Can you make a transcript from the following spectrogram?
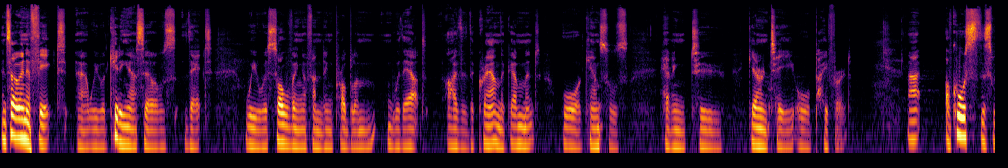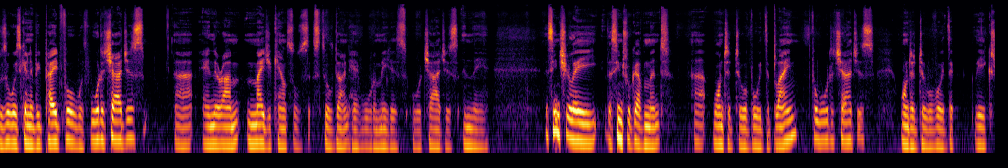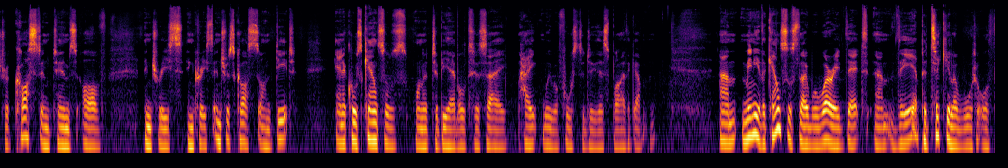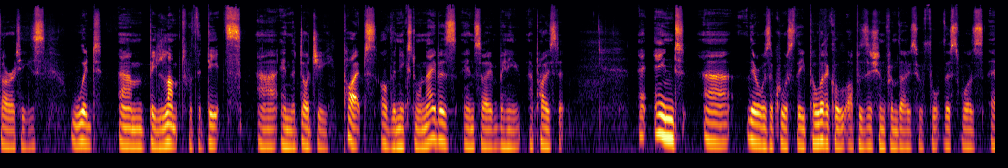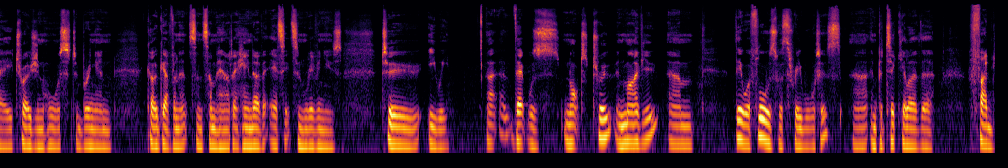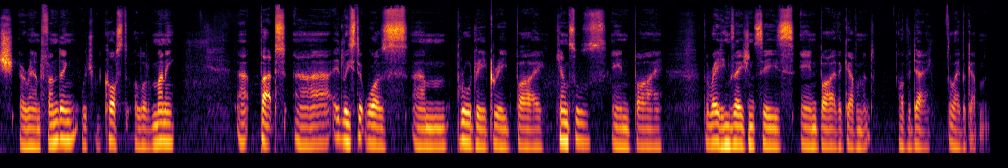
And so, in effect, uh, we were kidding ourselves that we were solving a funding problem without either the Crown, the government, or councils having to guarantee or pay for it. Uh, of course, this was always going to be paid for with water charges, uh, and there are major councils that still don't have water meters or charges in there. Essentially, the central government uh, wanted to avoid the blame for water charges, wanted to avoid the, the extra cost in terms of increase, increased interest costs on debt, And of course, councils wanted to be able to say, hey, we were forced to do this by the government. Um, many of the councils, though, were worried that um, their particular water authorities would um, be lumped with the debts uh, and the dodgy pipes of the next door neighbours, and so many opposed it. And uh, there was, of course, the political opposition from those who thought this was a Trojan horse to bring in co governance and somehow to hand over assets and revenues to iwi. Uh, that was not true, in my view. Um, there were flaws with Three Waters, uh, in particular the fudge around funding, which would cost a lot of money. Uh, but uh, at least it was um, broadly agreed by councils and by the ratings agencies and by the government of the day, the Labor government.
